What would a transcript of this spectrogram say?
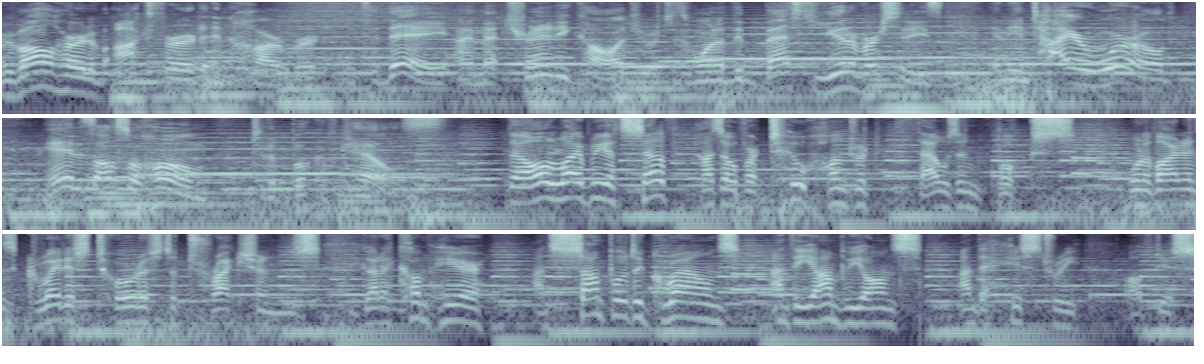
We've all heard of Oxford and Harvard, and today I'm at Trinity College, which is one of the best universities in the entire world, and it's also home to the Book of Kells. The old library itself has over 200,000 books. One of Ireland's greatest tourist attractions. You gotta come here and sample the grounds and the ambience and the history of this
